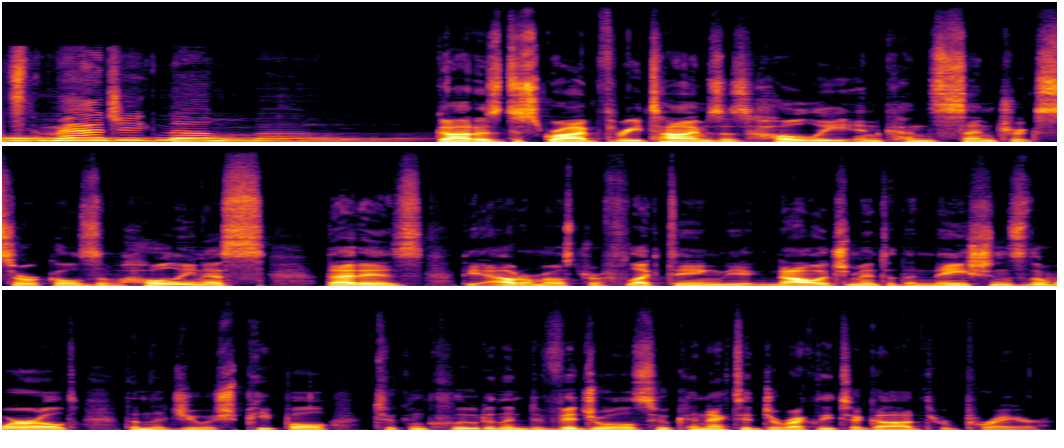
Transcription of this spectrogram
It's the magic number. God is described three times as holy in concentric circles of holiness, that is, the outermost reflecting the acknowledgement of the nations of the world, then the Jewish people, to conclude in individuals who connected directly to God through prayer.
